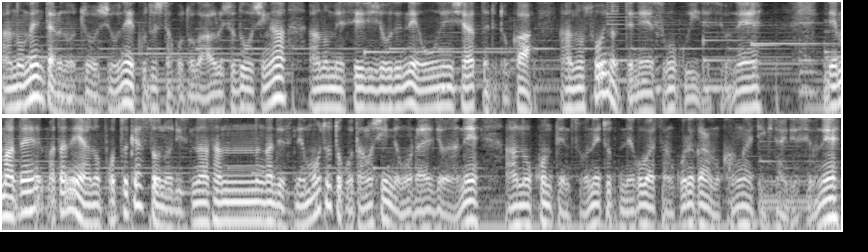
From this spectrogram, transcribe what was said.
あのメンタルの調子をね崩したことがある人同士があのメッセージ上でね応援し合ったりとかあのそういうのってねすごくいいですよね。で、またね、またね、あの、ポッドキャストのリスナーさんがですね、もうちょっとこう楽しんでもらえるようなね、あの、コンテンツをね、ちょっとね、小林さん、これからも考えていきたいですよね。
